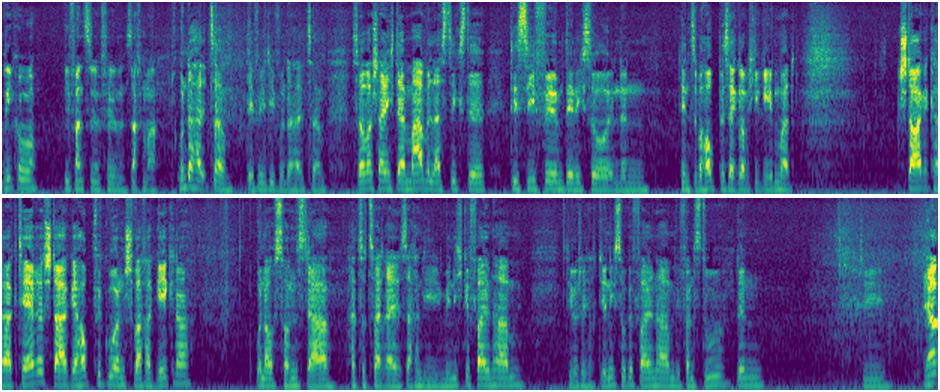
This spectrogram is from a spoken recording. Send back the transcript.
Rico, wie fandst du den Film? Sag mal. Unterhaltsam, definitiv unterhaltsam. Es war wahrscheinlich der Marvel-lastigste DC-Film, den ich so in den, den es überhaupt bisher, glaube ich, gegeben hat. Starke Charaktere, starke Hauptfiguren, schwacher Gegner. Und auch sonst, ja, hat so zwei, drei Sachen, die mir nicht gefallen haben, die wahrscheinlich auch dir nicht so gefallen haben. Wie fandest du denn die. Ja,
